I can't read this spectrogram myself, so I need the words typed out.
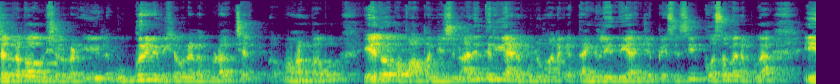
చంద్రబాబు విషయంలో కూడా వీళ్ళ ముగ్గురి విషయంలో కూడా మోహన్ బాబు ఏదో ఒక పాపం చేసిండు. అది తిరిగి ఆయన కుటుంబానికి తగిలింది అని చెప్పేసి కోసమైనప్పుగా ఈ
